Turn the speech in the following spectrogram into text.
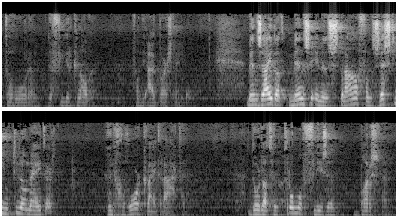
te horen. De vier knallen van die uitbarsting. Men zei dat mensen in een straal van 16 kilometer hun gehoor kwijtraakten. Doordat hun trommelvliezen barsten.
